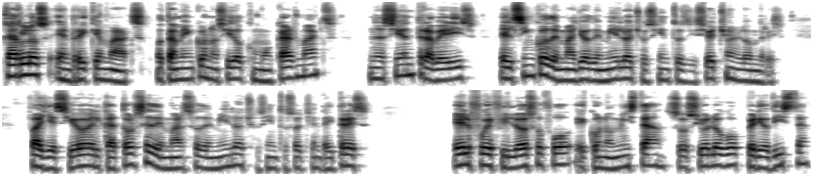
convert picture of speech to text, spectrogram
Carlos Enrique Marx, o también conocido como Karl Marx, nació en Traveris el 5 de mayo de 1818 en Londres. Falleció el 14 de marzo de 1883. Él fue filósofo, economista, sociólogo, periodista,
